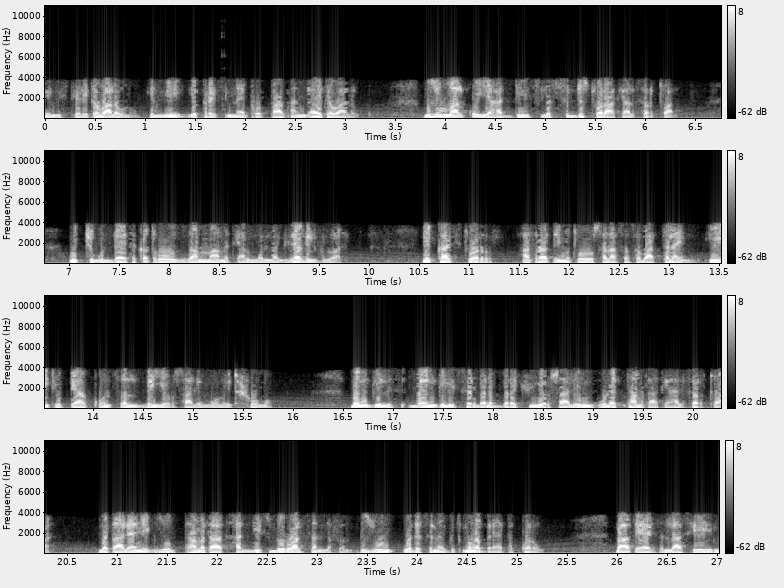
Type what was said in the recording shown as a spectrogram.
ሚኒስቴር የተባለው ነው። እኔ የፕሬስና የፕሮፓጋንዳ የተባለው ብዙም አልቆየ። ሐዲስ ለስድስት ወራት ያህል ሰርቷል። ውጭ ጉዳይ ተቀጥሮ እዛም ዓመት ያልሞላ ጊዜ አገልግሏል። የካቲት ወር 1937 ላይ ነው የኢትዮጵያ ቆንጽል በኢየሩሳሌም ሆኖ የተሾመው። በእንግሊዝ ስር በነበረችው ኢየሩሳሌም ሁለት ዓመታት ያህል ሰርቷል። በጣሊያን የግዞት ዓመታት ሐዲስ ብሩ አልሰነፈም። ብዙውን ወደ ስነ ግጥሙ ነበር ያተኮረው። በአጼ ኃይለ ሥላሴም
